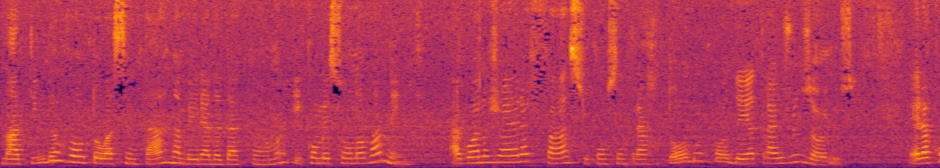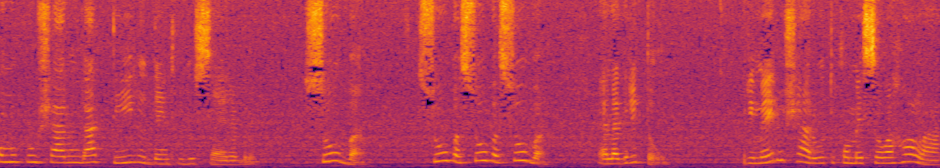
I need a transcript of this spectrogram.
Matilda voltou a sentar na beirada da cama e começou novamente. Agora já era fácil concentrar todo o poder atrás dos olhos. Era como puxar um gatilho dentro do cérebro. Suba! Suba, suba, suba! Ela gritou. Primeiro o charuto começou a rolar.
